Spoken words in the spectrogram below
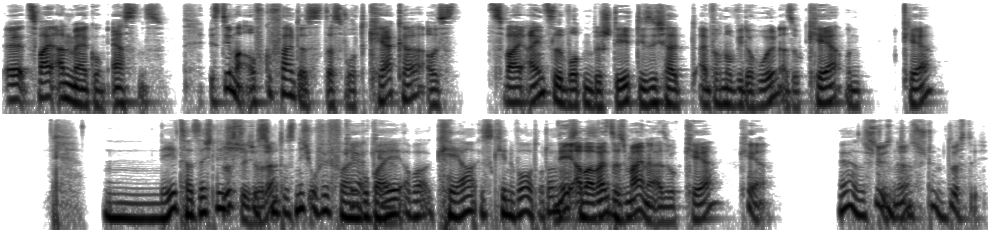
Äh, zwei Anmerkungen. Erstens, ist dir mal aufgefallen, dass das Wort Kerker aus zwei Einzelworten besteht, die sich halt einfach nur wiederholen, also Care und Care? Nee, tatsächlich Lustig, ist oder? mir das nicht aufgefallen. Care, Wobei, Care. aber Care ist kein Wort, oder? Nee, aber weißt du, was ich meine? Also Care, Care. Ja, das Süß, stimmt, ne? das stimmt. Lustig.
